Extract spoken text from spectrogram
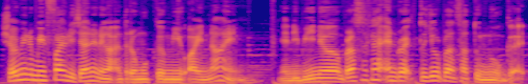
Xiaomi Redmi 5 dijana dengan antaramuka MIUI 9 yang dibina berasaskan Android 7.1 Nougat.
